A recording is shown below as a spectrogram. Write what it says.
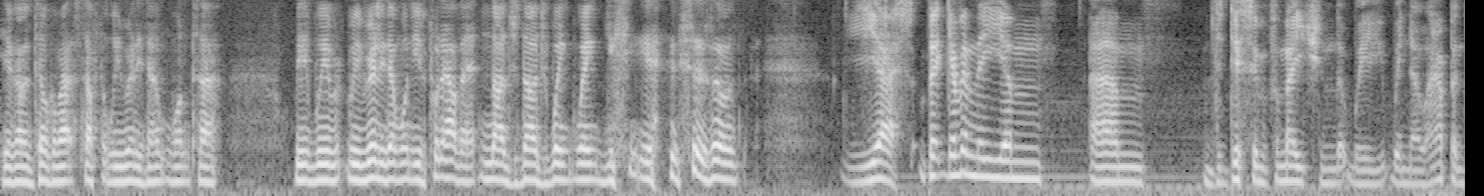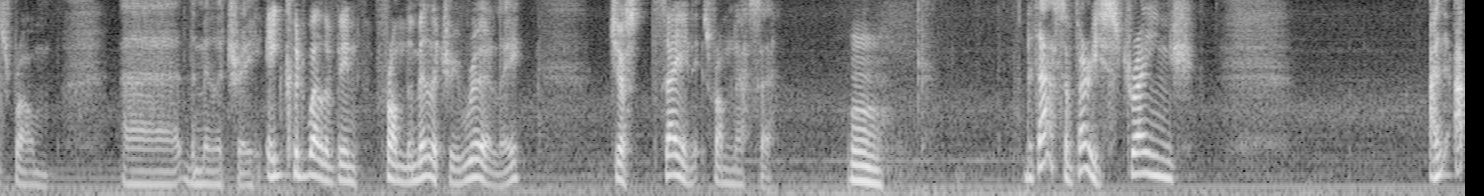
You're going to talk about stuff that we really don't want to. We, we, we really don't want you to put out there. Nudge, nudge, wink, wink. So- Yes, but given the um, um, the disinformation that we, we know happens from uh, the military, it could well have been from the military, really. Just saying it's from NASA, Hmm. but that's a very strange. And I,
